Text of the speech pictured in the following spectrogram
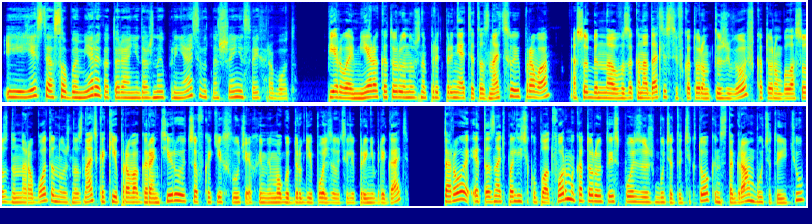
И есть ли особые меры, которые они должны принять в отношении своих работ? Первая мера, которую нужно предпринять, это знать свои права Особенно в законодательстве, в котором ты живешь, в котором была создана работа, нужно знать, какие права гарантируются, в каких случаях ими могут другие пользователи пренебрегать. Второе — это знать политику платформы, которую ты используешь, будь это TikTok, Instagram, будь это YouTube.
